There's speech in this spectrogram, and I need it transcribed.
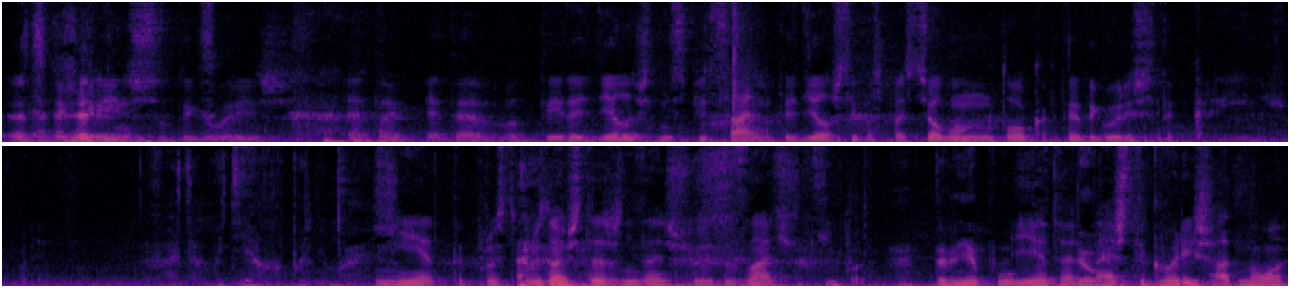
Это Это скажи, кринж, что ты говоришь. Это, это, вот ты это делаешь не специально, ты делаешь типа с подстебом, но то, как ты это говоришь, это кринж, блядь. в этом и дело, понимаешь? Нет, ты просто произносишь, ты даже не знаешь, что это значит, типа. Да мне похуй. И это, Лёх. знаешь, ты говоришь одно,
